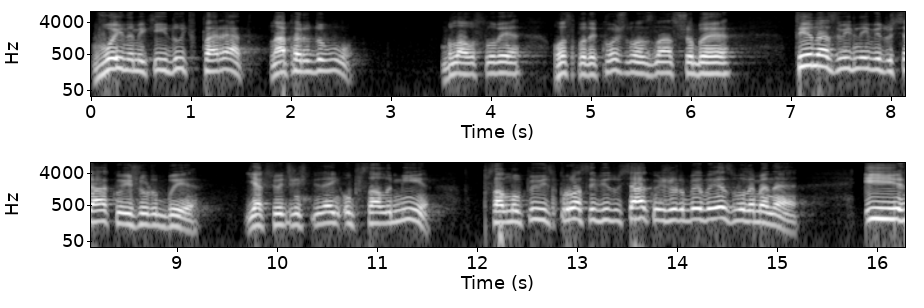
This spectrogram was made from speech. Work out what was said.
воїнами, які йдуть вперед, на передову. Благослови, Господи, кожного з нас, щоб Ти нас звільнив від усякої журби, як сьогоднішній день у псалмі. Псалмопівець просить від усякої журби визволи мене. І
